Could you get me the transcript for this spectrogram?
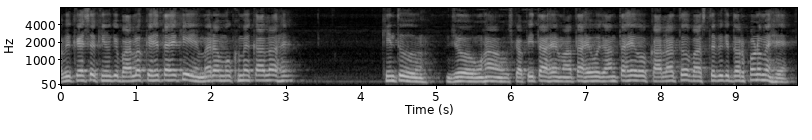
अभी कैसे? क्योंकि बालक कहता है कि मेरा मुख में काला है। किंतु जो वहाँ उसका पिता है, माता है, वो जानता है, वो काला तो वास्तविक दर्पण में है।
